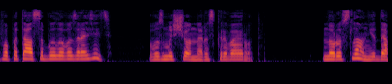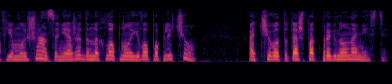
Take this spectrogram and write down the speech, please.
попытался было возразить, возмущенно раскрывая рот. Но Руслан, не дав ему и шанса, неожиданно хлопнул его по плечу, отчего тот аж подпрыгнул на месте.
